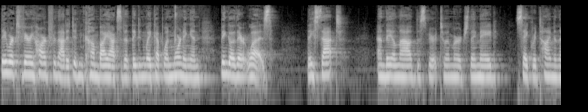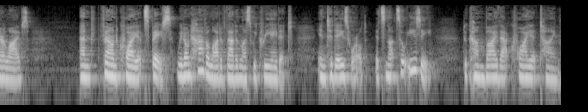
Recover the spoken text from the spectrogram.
They worked very hard for that. It didn't come by accident. They didn't wake up one morning and bingo, there it was. They sat and they allowed the Spirit to emerge. They made sacred time in their lives and found quiet space. We don't have a lot of that unless we create it in today's world. It's not so easy to come by that quiet time.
